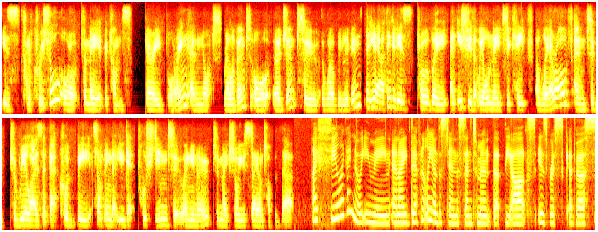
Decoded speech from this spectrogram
is kind of crucial, or for me, it becomes very boring and not relevant or urgent to the world we live in. But yeah, I think it is probably an issue that we all need to keep aware of and to, to realize that that could be something that you get pushed into and, you know, to make sure you stay on top of that. I feel like I know what you mean, and I definitely understand the sentiment that the arts is risk adverse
